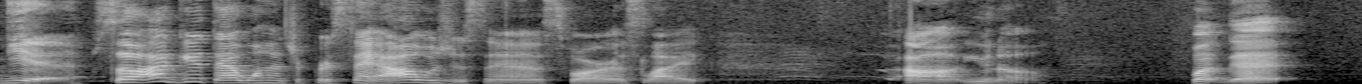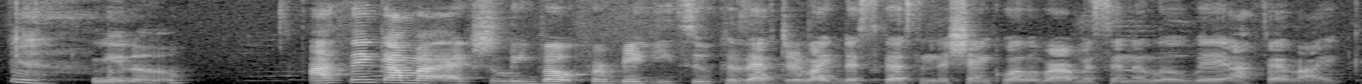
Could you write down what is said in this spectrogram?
yeah. So I get that 100%. I was just saying as far as like, uh, you know, fuck that. You know. I think I'm gonna actually vote for Biggie too because after like discussing the Shanquella Robinson a little bit, I felt like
